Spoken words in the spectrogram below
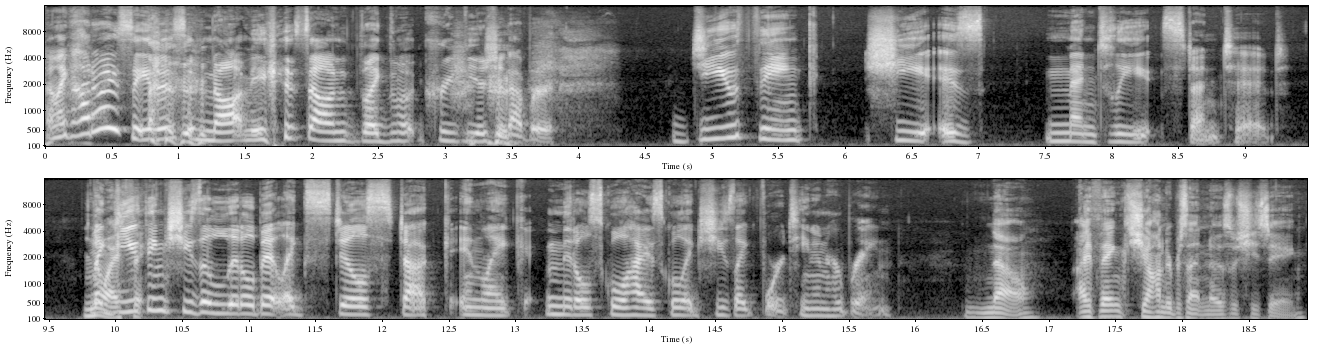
I'm like, how do I say this and not make it sound like the creepiest shit ever? Do you think she is mentally stunted? No, like, do you thi- think she's a little bit like still stuck in like middle school, high school? Like she's like 14 in her brain. no, I think she 100 percent knows what she's doing.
